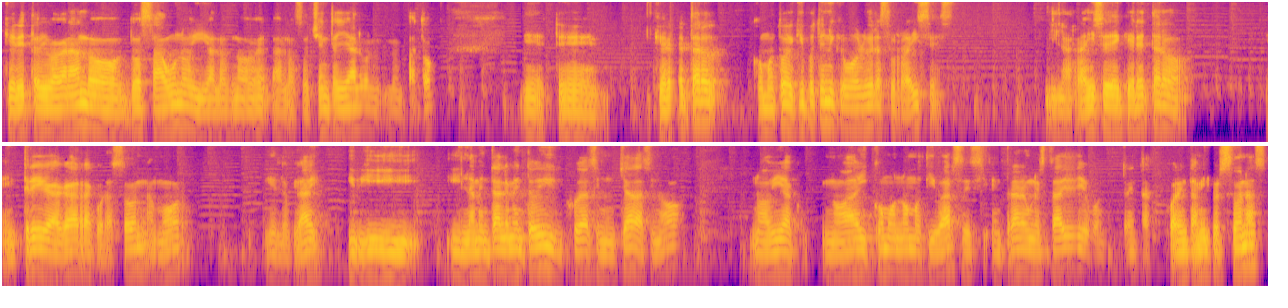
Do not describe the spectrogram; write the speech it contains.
Querétaro iba ganando 2 a 1 y a los, 9, a los 80 y algo lo empató. Este, Querétaro, como todo equipo, tiene que volver a sus raíces y las raíces de Querétaro, entrega, garra, corazón, amor, y es lo que hay. Y lamentablemente hoy juega sin hinchada, si no, no, había, no hay cómo no motivarse, entrar a un estadio con 30, 40 mil personas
